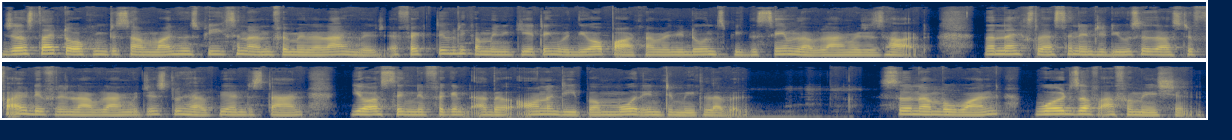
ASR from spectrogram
Just like talking to someone who speaks an unfamiliar language, effectively communicating with your partner when you don't speak the same love language is hard. The next lesson introduces us to five different love languages to help you understand your significant other on a deeper, more intimate level. So, number one, words of affirmation.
